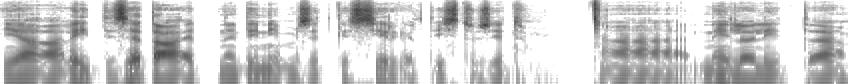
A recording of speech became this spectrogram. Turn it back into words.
ja leiti seda, et need inimesed, kes sirgelt istusid äh,, neil olid äh,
